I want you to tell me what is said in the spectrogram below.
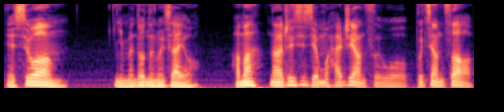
也希望你们都能够加油，好吗？那这期节目还这样子，我不降噪，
